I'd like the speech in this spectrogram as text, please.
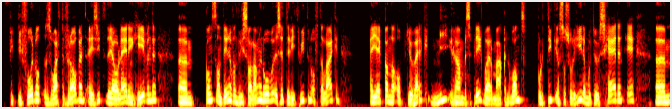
fictief voorbeeld, een zwarte vrouw bent en je ziet dat jouw leidinggevende ehm, constant dingen van Dries van Langenhoven zit te retweeten of te liken en jij kan dat op je werk niet gaan bespreekbaar maken, want politiek en sociologie, dat moeten we scheiden. Ehm,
